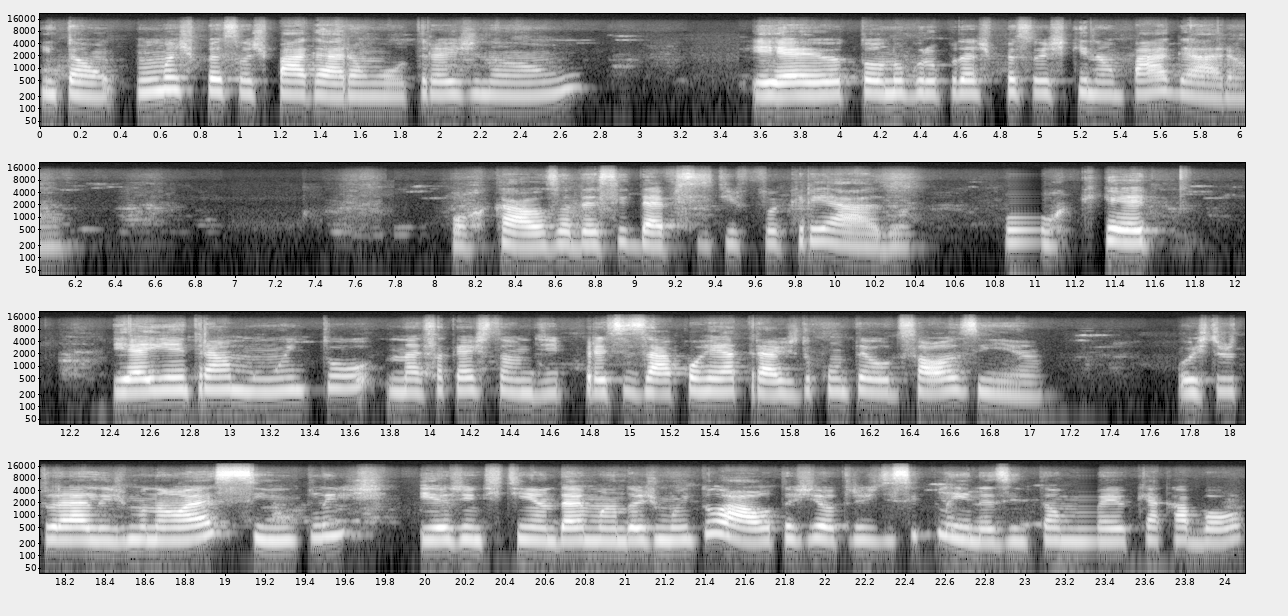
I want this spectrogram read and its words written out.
Então, umas pessoas pagaram, outras não. E aí eu estou no grupo das pessoas que não pagaram. Por causa desse déficit que foi criado. Porque. E aí entra muito nessa questão de precisar correr atrás do conteúdo sozinha. O estruturalismo não é simples e a gente tinha demandas muito altas de outras disciplinas, então meio que acabou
